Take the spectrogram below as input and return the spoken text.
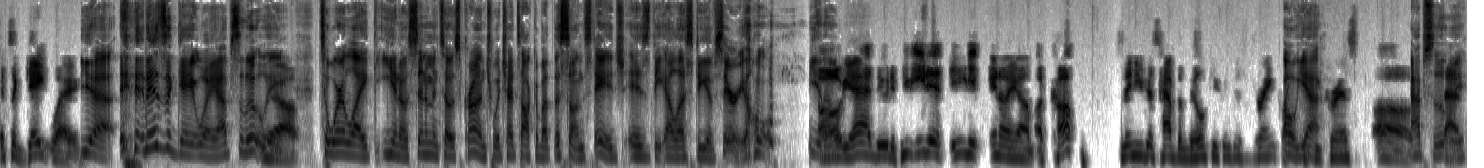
It's a gateway. Yeah, it is a gateway, absolutely. Yeah. To where, like, you know, Cinnamon Toast Crunch, which I talk about this on stage, is the LSD of cereal. you know? Oh yeah, dude. If you eat it, eat it in a um a cup. So then you just have the milk you can just drink. Like Oh, yeah. Crisp. Oh, Absolutely. that,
